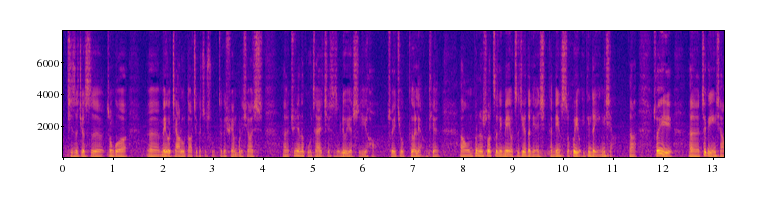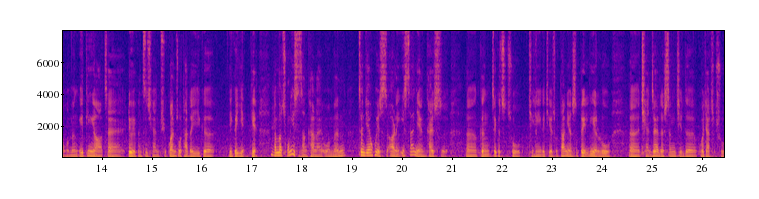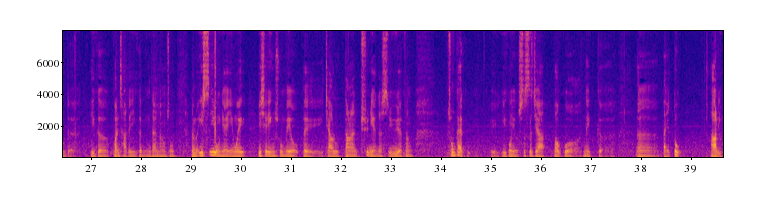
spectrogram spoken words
其实就是中国。呃，没有加入到这个指数，这个宣布的消息。呃，去年的股灾其实是六月十一号，所以就隔两天。啊，我们不能说这里面有直接的联系，肯定是会有一定的影响啊。所以，呃，这个影响我们一定要在六月份之前去关注它的一个一个演变。那么从历史上看来，我们证监会是二零一三年开始，呃，跟这个指数进行一个接触，当年是被列入呃潜在的升级的国家指数的。一个观察的一个名单当中，那么一四一五年因为一些因素没有被加入。当然，去年的十一月份，中概股一共有十四家，包括那个呃百度、阿里，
